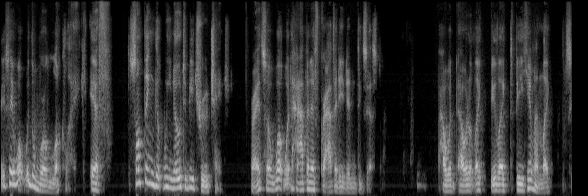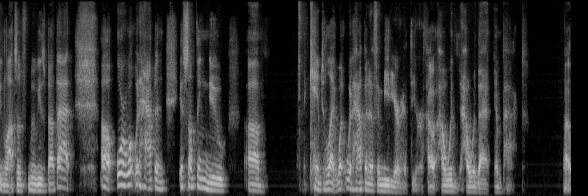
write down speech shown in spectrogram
They say, what would the world look like if something that we know to be true changed? Right? So what would happen if gravity didn't exist? How would how would it like be like to be human? Like seen lots of movies about that. Uh, or what would happen if something new um, came to light? What would happen if a meteor hit the Earth? How how would how would that impact? Uh,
